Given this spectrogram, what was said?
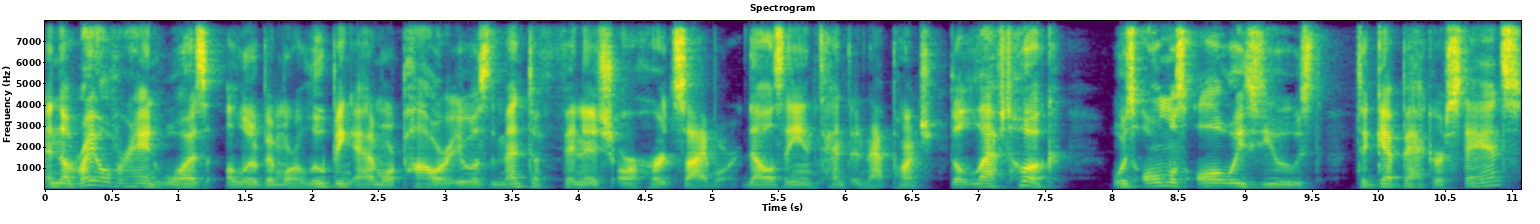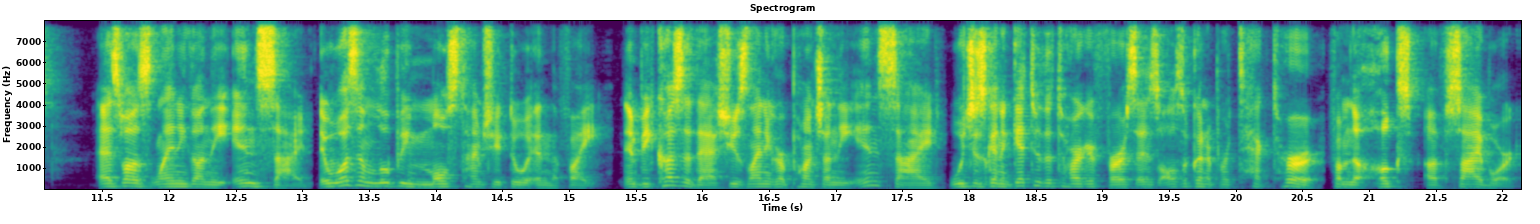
And the right overhand was a little bit more looping, it had more power. It was meant to finish or hurt Cyborg. That was the intent in that punch. The left hook was almost always used to get back her stance, as well as landing on the inside. It wasn't looping most times she threw it in the fight. And because of that, she was landing her punch on the inside, which is going to get to the target first and is also going to protect her from the hooks of Cyborg.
